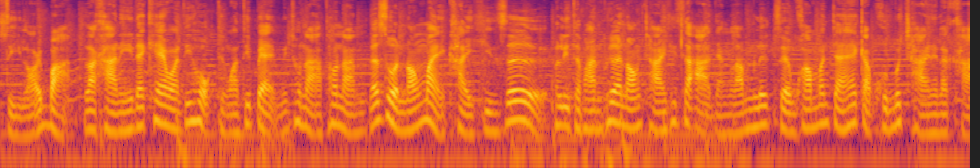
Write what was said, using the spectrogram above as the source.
1,400 บาท ราคานี้ได้แค่วันที่ 6 ถึงวันที่ 8 มิถุนาเท่านั้น และส่วนน้องใหม่ไข่คินเซอร์ ผลิตภัณฑ์เพื่อน้องชายที่สะอาดอย่างล้ำลึกเสริมความมั่นใจให้กับคุณผู้ชายในราคา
